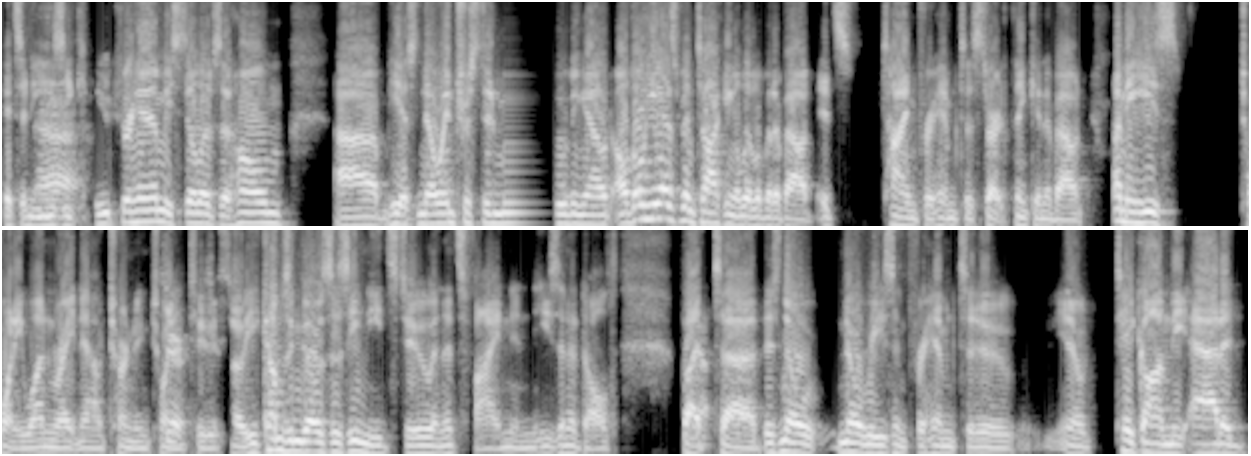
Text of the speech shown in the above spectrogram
it's an easy ah. commute for him. He still lives at home. Um, he has no interest in moving out, although he has been talking a little bit about it's time for him to start thinking about. I mean, he's 21 right now, turning 22, sure. so he comes and goes as he needs to, and it's fine, and he's an adult. But yeah. uh, there's no no reason for him to you know take on the added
